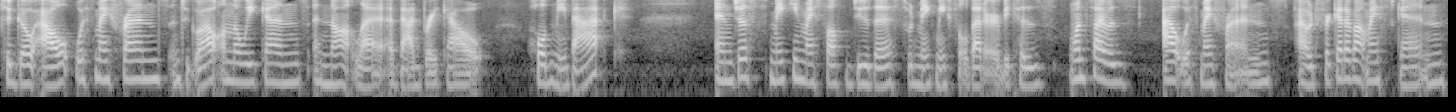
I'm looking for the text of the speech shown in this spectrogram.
to go out with my friends and to go out on the weekends and not let a bad breakout hold me back. And just making myself do this would make me feel better because once I was out with my friends, I would forget about my skin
